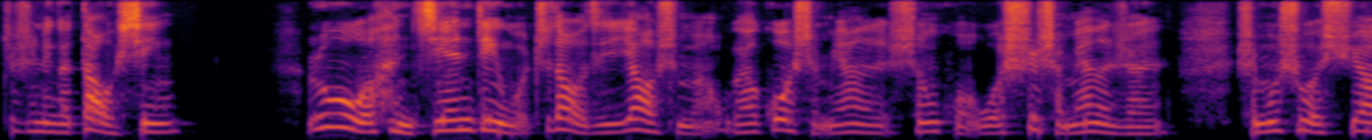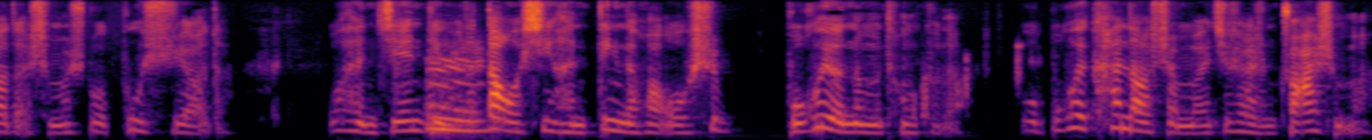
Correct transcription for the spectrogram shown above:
就是那个道心。如果我很坚定，我知道我自己要什么，我要过什么样的生活，我是什么样的人，什么是我需要的，什么是我不需要的，我很坚定，我的道心很定的话，我是不会有那么痛苦的。我不会看到什么就想抓什么，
